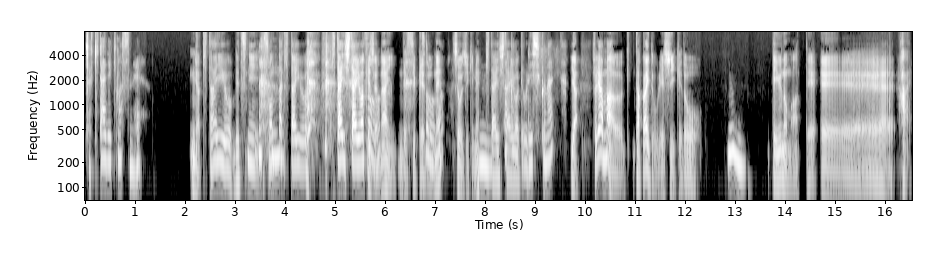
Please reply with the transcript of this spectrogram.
じゃあ期待できますね。いや、期待を、別にそんな期待を、期待したいわけじゃないんですけどね、正直ね。うん期待したいわけ。嬉しくない？それはまあ、高いと嬉しいけど、うん。っていうのもあって、えー、はい。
